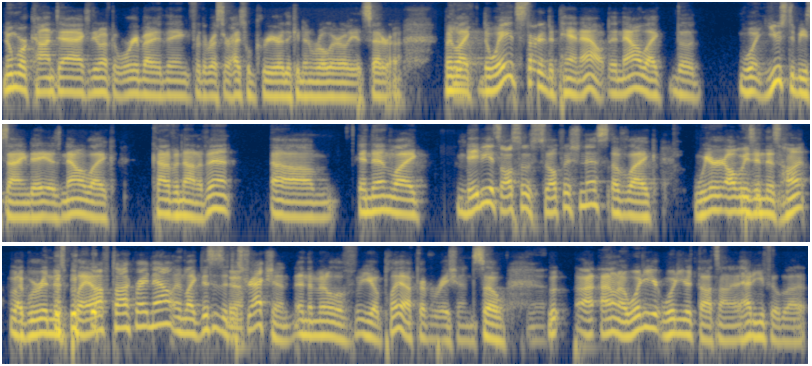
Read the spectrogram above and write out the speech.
no more contacts. They don't have to worry about anything for the rest of their high school career. They can enroll early, etc. But yeah. like the way it started to pan out, and now like the what used to be signing day is now like kind of a non-event. Um, and then like maybe it's also selfishness of like we're always in this hunt, like we're in this playoff talk right now, and like this is a yeah. distraction in the middle of you know playoff preparation. So yeah. I, I, don't know. What are your what are your thoughts on it? How do you feel about it?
